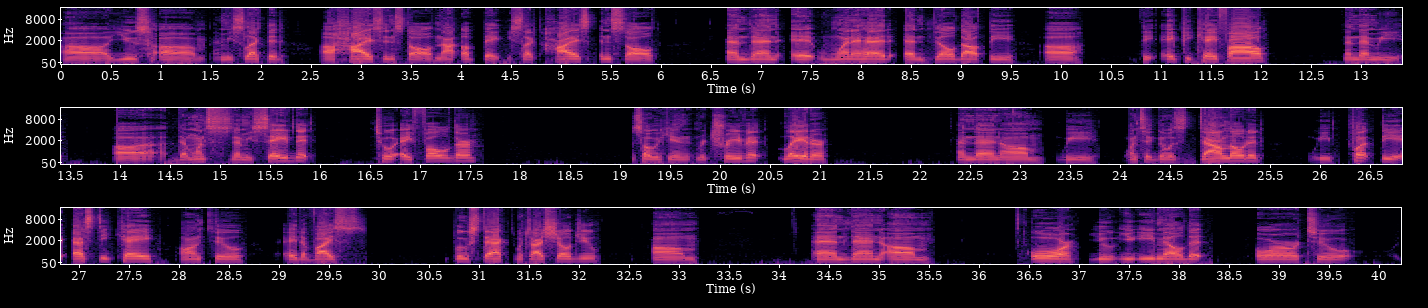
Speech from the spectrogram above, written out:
Uh, use um, and we selected uh, highest installed, not update. We select highest installed, and then it went ahead and build out the uh, the APK file, and then we uh, then once then we saved it to a folder so we can retrieve it later. And then um, we once it was downloaded, we put the SDK onto a device BlueStack, which I showed you. Um, and then um, or you you emailed it or to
